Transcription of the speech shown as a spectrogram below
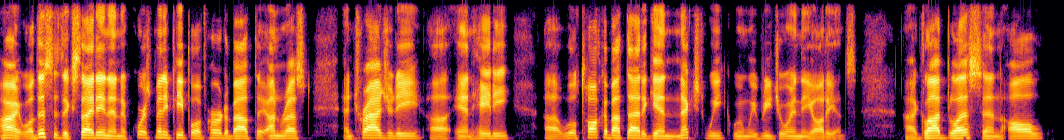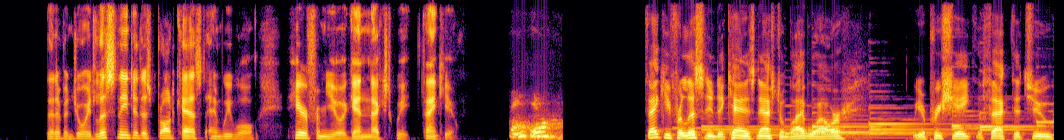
All right. Well, this is exciting. And of course, many people have heard about the unrest and tragedy uh, in Haiti. Uh, we'll talk about that again next week when we rejoin the audience. Uh, God bless and all that have enjoyed listening to this broadcast, and we will hear from you again next week. Thank you. Thank you. Thank you for listening to Canada's National Bible Hour. We appreciate the fact that you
